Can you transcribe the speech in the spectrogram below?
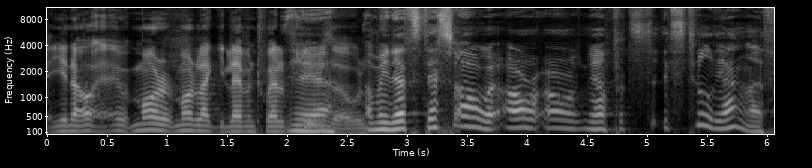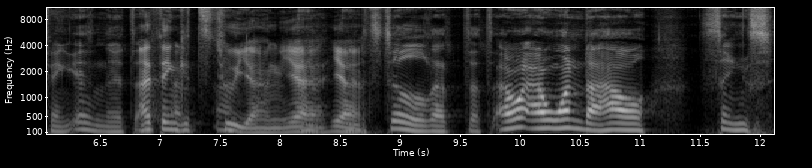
you know uh, more more like 11 12 Yeah. years old I mean that's that's our our our yeah, but it's, it's still young, I think, isn't it? I And- think and- it's too and- young yeah and- yeah it's still that that I, I wonder how things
